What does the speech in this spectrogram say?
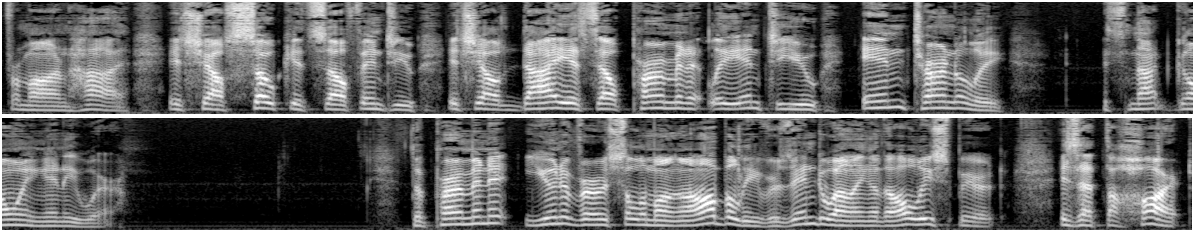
from on high. It shall soak itself into you. It shall dye itself permanently into you internally. It's not going anywhere. The permanent, universal, among all believers, indwelling of the Holy Spirit is at the heart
